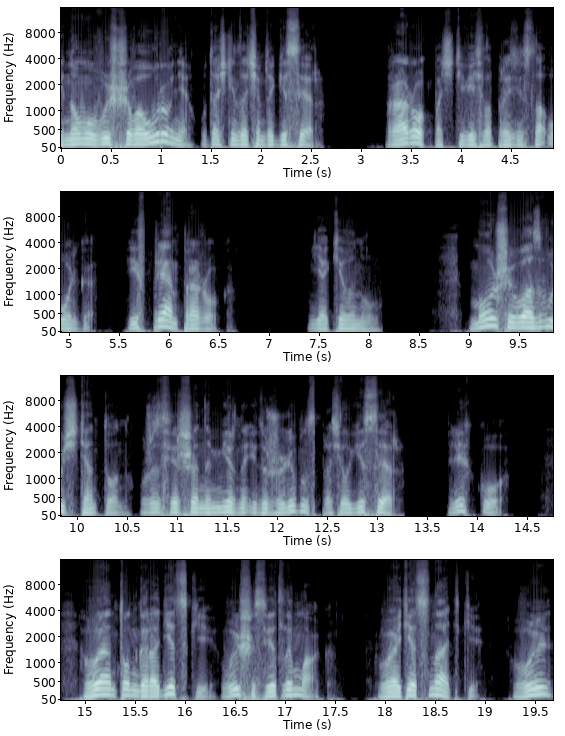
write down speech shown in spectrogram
Иному высшего уровня, уточнил зачем-то Гессер. Пророк, почти весело произнесла Ольга. И впрямь пророк. Я кивнул. Можешь его озвучить, Антон? Уже совершенно мирно и дружелюбно спросил Гессер. Легко. Вы, Антон Городецкий, высший светлый маг. Вы отец Надьки. Вы,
